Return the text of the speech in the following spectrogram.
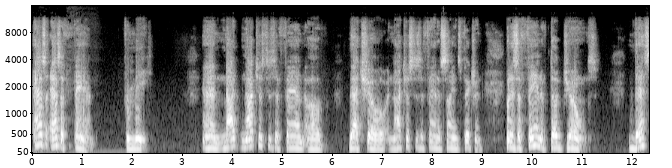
as as a fan for me and not not just as a fan of that show not just as a fan of science fiction but as a fan of Doug Jones this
